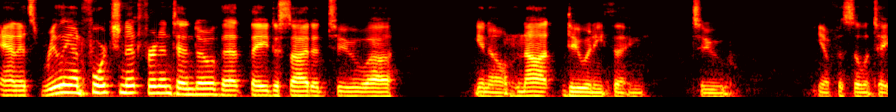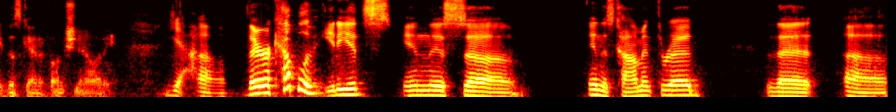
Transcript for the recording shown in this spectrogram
and it's really unfortunate for Nintendo that they decided to, uh, you know, not do anything to, you know, facilitate this kind of functionality. Yeah. Um, there are a couple of idiots in this uh, in this comment thread that uh,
